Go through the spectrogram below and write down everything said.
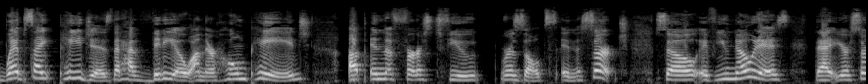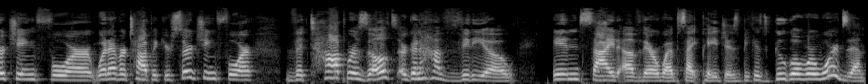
website pages that have video on their home page up in the first few results in the search. So if you notice that you're searching for whatever topic you're searching for, the top results are going to have video inside of their website pages because Google rewards them.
